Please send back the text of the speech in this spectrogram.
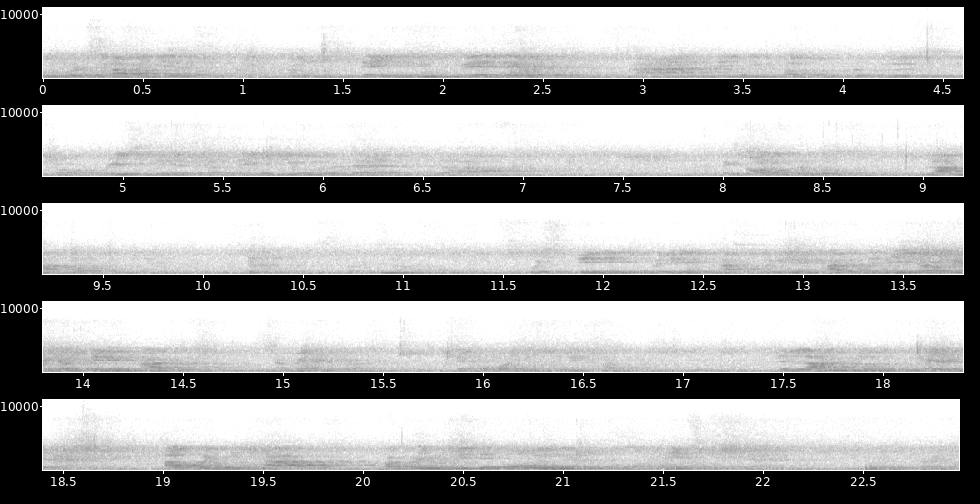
we were savages, and they knew better, and they knew how to produce, you know, richness, and they knew that, uh, the concept of land which didn't, we didn't have, we didn't have the Native Americans didn't have it in America, the Hawaiians didn't have it. The land belongs to America. How can you have, how can you be the owner of of land, right?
